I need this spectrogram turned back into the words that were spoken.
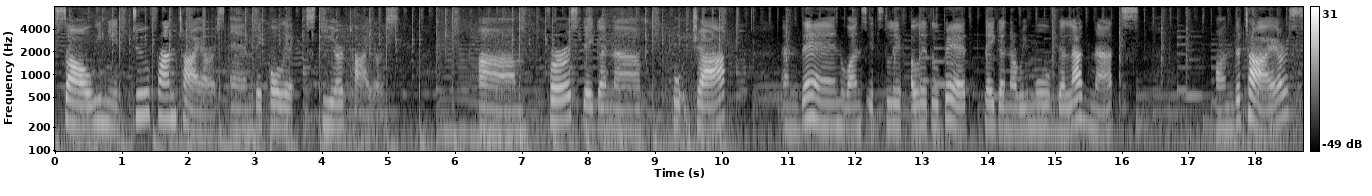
So we need two front tires and they call it steer tires. Um, first they're gonna put jack and then once it's lift a little bit they gonna remove the lug nuts on the tires.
